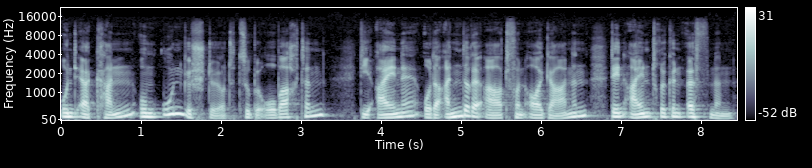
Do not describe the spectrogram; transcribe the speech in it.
Und er kann, um ungestört zu beobachten, die eine oder andere Art von Organen den Eindrücken öffnen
